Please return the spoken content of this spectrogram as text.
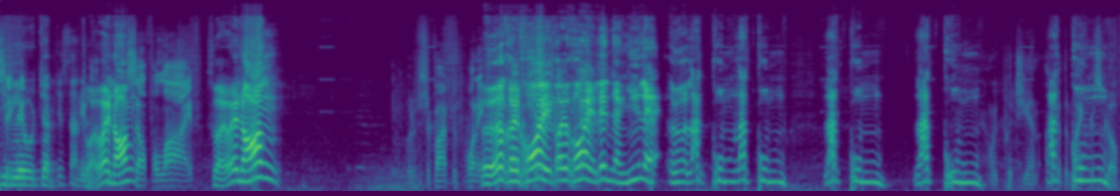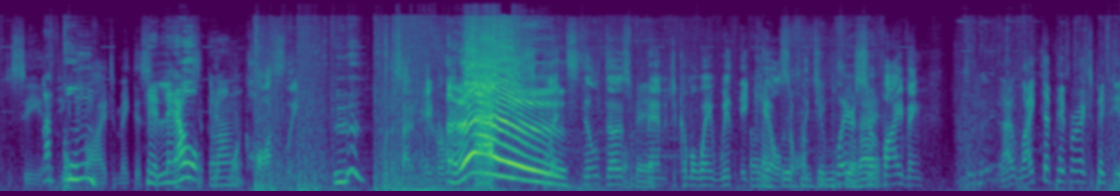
ยิงเร็วจัด เจสัน สวยเว้ยน้อง Himself alive. สวยไว้ยน้อง Would have survived with one เออ ค่อยๆ ค่อยๆ เล่นอย่างนี้แหละ เออ รัดกุม รัดกุม รัดกุม รัดกุม And we put Gian Lat under the kum. microscope to see Lat if he can kum. try to make this ห็น a แล้ว bit more costly เออ with a side of paper. เอ But อ it still does Okay. manage to come away with a Well, kill. like, So with only two something players here, right? surviving. And I like that Paper X picked the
